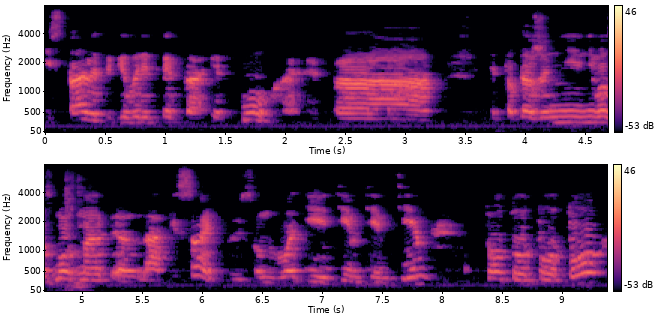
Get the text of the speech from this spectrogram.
и ставит и говорит, это эпоха, это, это даже не, невозможно э, описать, то есть он владеет тем, тем, тем, то, то, то, то,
